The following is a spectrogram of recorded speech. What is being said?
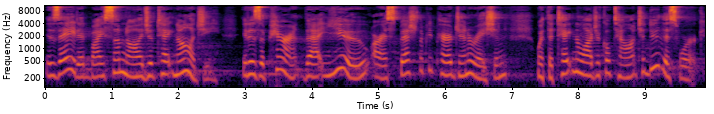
is aided by some knowledge of technology. It is apparent that you are a specially prepared generation with the technological talent to do this work.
